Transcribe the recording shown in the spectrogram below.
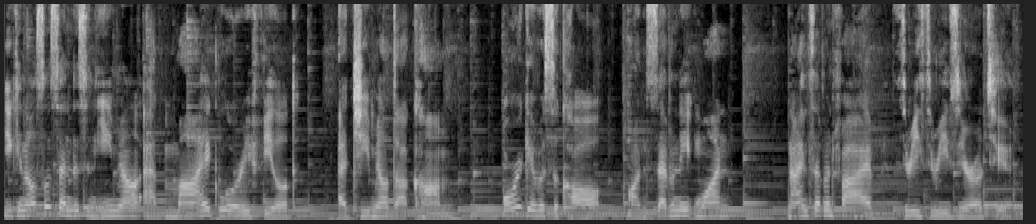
You can also send us an email at mygloryfield at gmail.com or give us a call on 781 975 3302.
